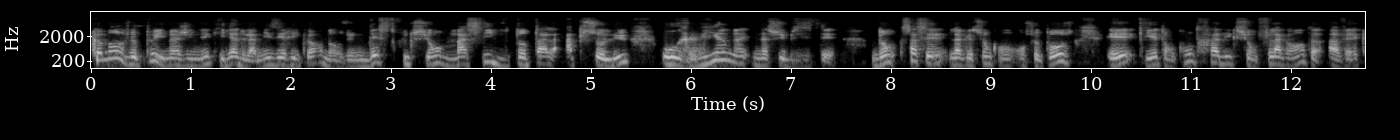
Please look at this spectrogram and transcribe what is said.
Comment je peux imaginer qu'il y a de la miséricorde dans une destruction massive, totale, absolue, où rien n'a subsisté? Donc ça, c'est la question qu'on se pose et qui est en contradiction flagrante avec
